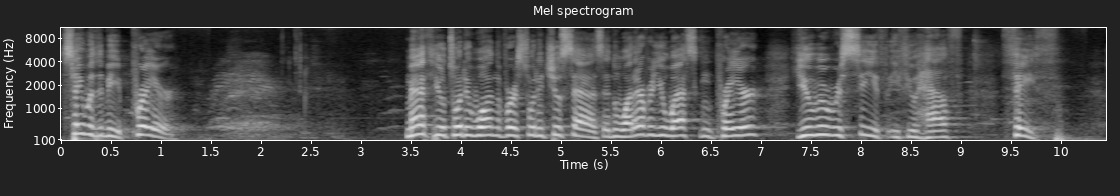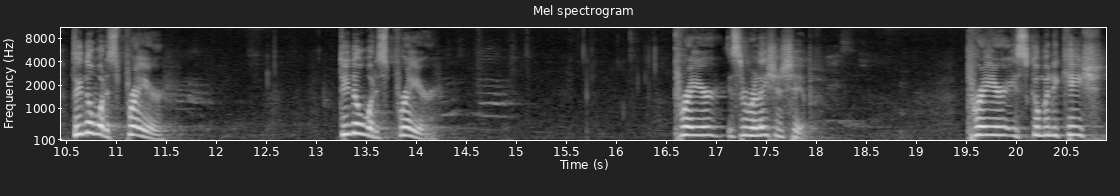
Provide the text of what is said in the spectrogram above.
Say with me, prayer. Matthew 21, verse 22 says, And whatever you ask in prayer, you will receive if you have faith. Do you know what is prayer? Do you know what is prayer? Prayer is a relationship. Prayer is communication.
